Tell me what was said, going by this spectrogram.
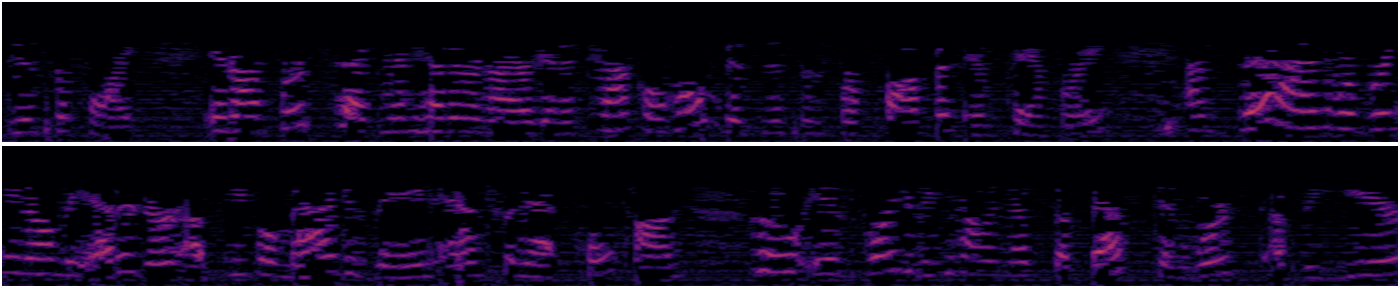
disappoint. In our first segment, Heather and I are going to tackle home businesses for profit and pampering, and then we're bringing on the editor of People Magazine, Antoinette Colton, who is going to be telling us the best and worst of the year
